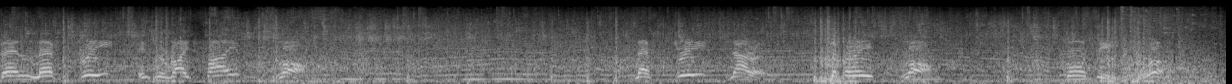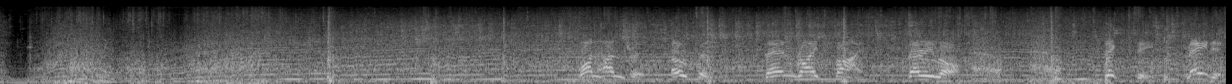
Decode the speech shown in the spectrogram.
then left three, into right five, long. Left three, narrow, slippery, long. 40, whoa. One hundred, open, then right five, very long. Sixty, made it.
